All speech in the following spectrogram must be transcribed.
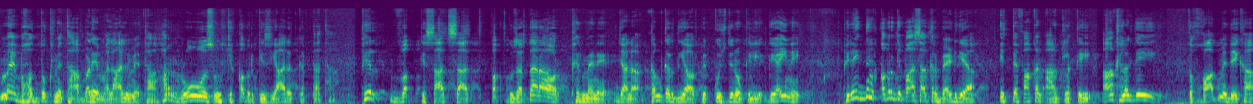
میں بہت دکھ میں تھا، بڑے ملال میں تھا، ہر روز ان کی قبر کی زیارت کرتا تھا۔ پھر وقت کے ساتھ ساتھ وقت گزرتا رہا، اور پھر میں نے جانا کم کر دیا، اور پھر کچھ دنوں کے لیے گیا ہی نہیں۔ پھر ایک دن قبر کے پاس آ کر بیٹھ گیا، اتفاقاً آنکھ لگ گئی۔ آنکھ لگ گئی تو خواب میں دیکھا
